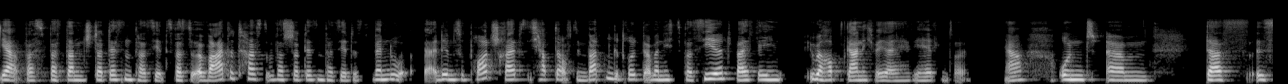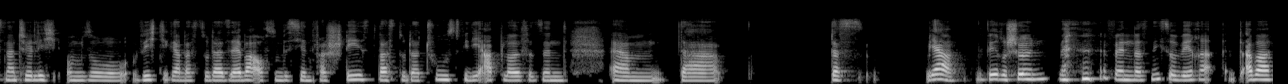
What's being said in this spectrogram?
ja, was, was dann stattdessen passiert ist, was du erwartet hast und was stattdessen passiert ist. Wenn du dem Support schreibst, ich habe da auf den Button gedrückt, aber nichts passiert, weiß der überhaupt gar nicht, wer dir helfen soll. Ja, und ähm, das ist natürlich umso wichtiger, dass du da selber auch so ein bisschen verstehst, was du da tust, wie die Abläufe sind. Ähm, da das ja wäre schön, wenn das nicht so wäre. Aber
